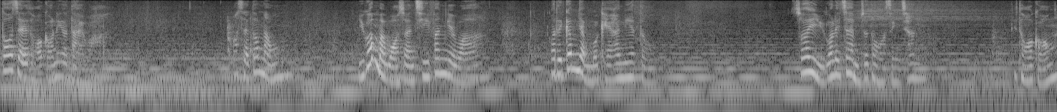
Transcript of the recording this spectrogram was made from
多謝你同我講呢個大話。我成日都諗，如果唔係皇上賜婚嘅話，我哋今日唔會企喺呢一度。所以如果你真係唔想同我成親，你同我講啊。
